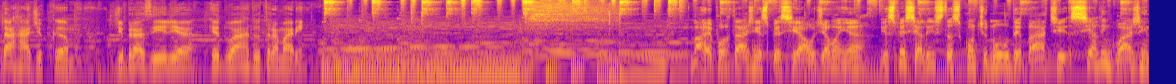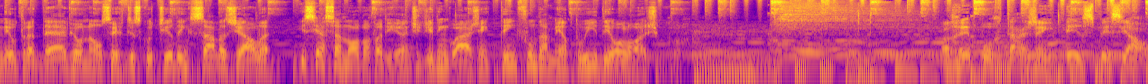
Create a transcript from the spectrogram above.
Da Rádio Câmara, de Brasília, Eduardo Tramarim. Na reportagem especial de amanhã, especialistas continuam o debate se a linguagem neutra deve ou não ser discutida em salas de aula e se essa nova variante de linguagem tem fundamento ideológico. Reportagem especial.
